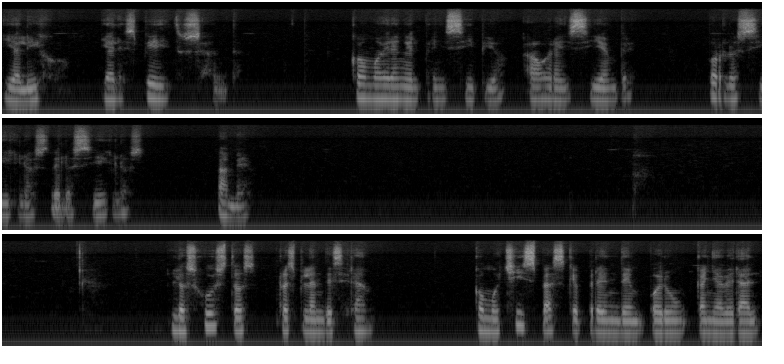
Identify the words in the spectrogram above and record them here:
y al Hijo y al Espíritu Santo, como era en el principio, ahora y siempre, por los siglos de los siglos. Amén. Los justos resplandecerán como chispas que prenden por un cañaveral.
